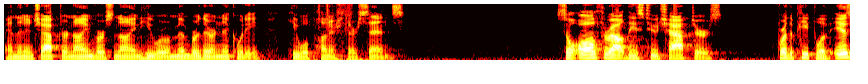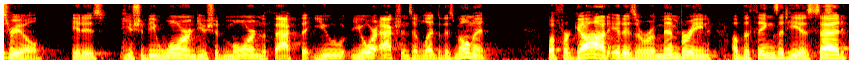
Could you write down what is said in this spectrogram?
And then in chapter 9, verse 9, he will remember their iniquity, he will punish their sins. So, all throughout these two chapters, for the people of Israel, it is you should be warned, you should mourn the fact that you your actions have led to this moment. But for God, it is a remembering of the things that He has said,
